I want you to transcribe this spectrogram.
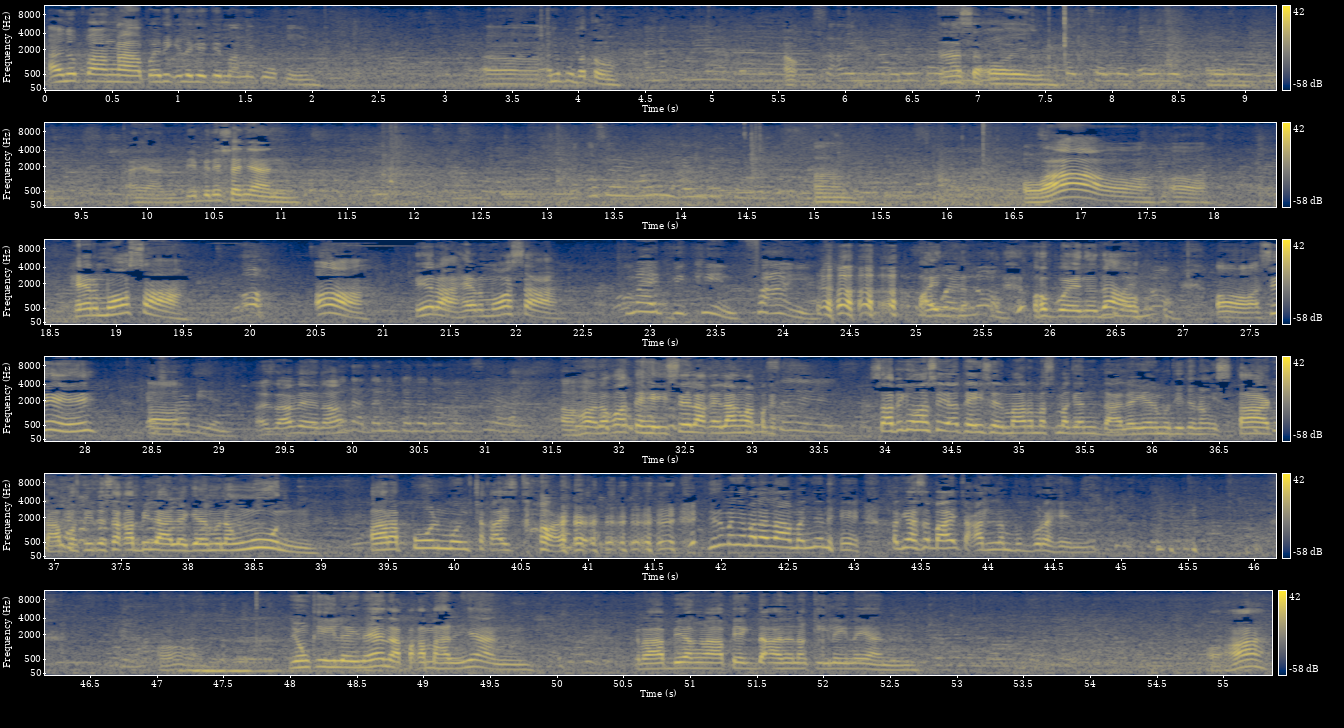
Ano pa nga pwedeng ilagay kay Mami Cookie? Ah, ano po ba to? Ano po yan? Oh. Ah, Sa oil. Ano? Ah, sa oil. Pag sa nag-ayot po ng... Ayan, bibili siya niyan. Ito sir, oh, maganda po. Ah. Oh, wow! Oh. Hermosa! Oh! Oh! Mira, hermosa! My Pekin, fine. Fine Bueno. Oh, bueno daw. Bueno. Oh, si? Está bien. Ah, sabi, no? Dadalhin ka na daw sir. Aha, naku, Ate Hazel, ah, kailangan mapag... Sabi ko nga si Ate Hazel, para mas maganda, lagyan mo dito ng star. Tapos dito sa kabila, lagyan mo ng moon. Para full moon tsaka star. Hindi naman niya malalaman yan eh. Pag nasa bahay, tsaka nilang buburahin. oh. Yung kilay na yan, napakamahal niyan. Grabe ang uh, pinagdaanan ng kilay na yan. Oh, ha?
